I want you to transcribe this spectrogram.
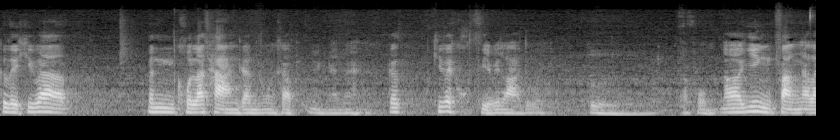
ก็เลยคิดว่า มันคนละทางกันนะครับ อย่างนั้นนะฮะก็คิดว่าเสียเวลาด้วย อืม ครับผมแล้วยิ่งฟังอะไร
